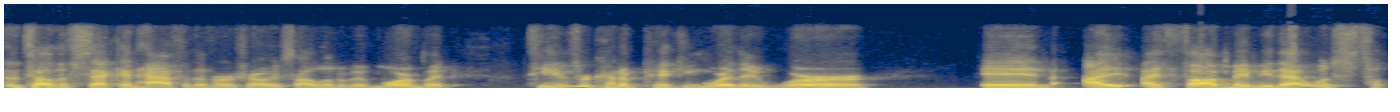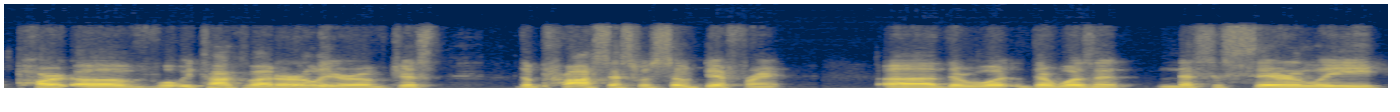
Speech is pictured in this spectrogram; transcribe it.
until the second half of the first round we saw a little bit more, but teams were kind of picking where they were, and I I thought maybe that was part of what we talked about earlier of just the process was so different. Uh, there was there wasn't necessarily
